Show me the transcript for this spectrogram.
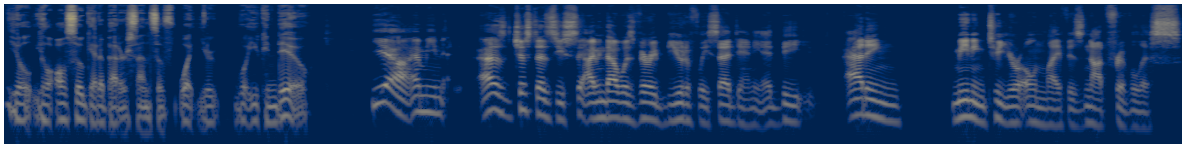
you'll you'll also get a better sense of what you what you can do. Yeah, I mean, as just as you say, I mean that was very beautifully said, Danny. The adding meaning to your own life is not frivolous,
